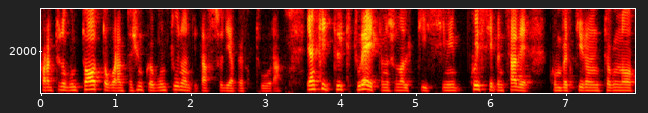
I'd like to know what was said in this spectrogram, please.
41.8, 45.1 di tasso di apertura. E anche i click to rate sono altissimi. Questi, pensate, convertirono intorno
